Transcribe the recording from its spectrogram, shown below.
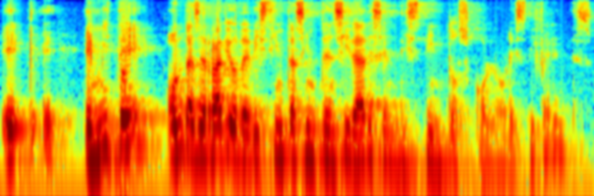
eh, emite ondas de radio de distintas intensidades en distintos colores diferentes.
